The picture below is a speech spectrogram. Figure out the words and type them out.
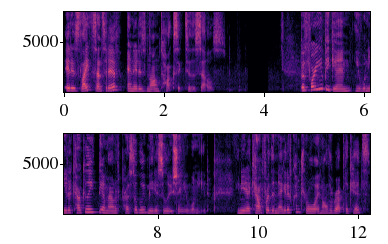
It is light sensitive and it is non-toxic to the cells. Before you begin, you will need to calculate the amount of Presto Blue media solution you will need. You need to account for the negative control in all the replicates.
